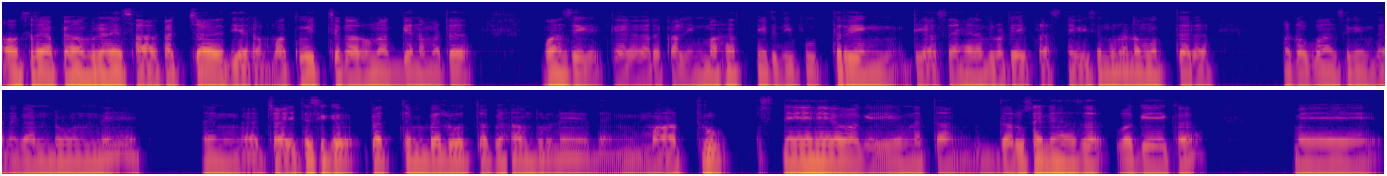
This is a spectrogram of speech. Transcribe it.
අවසරයි අපේ හඳුරන්නේ සාකච්ඡාවේදී අර මතුවෙච්ච කරුණක් ගැන මට වහන්සේ අර කලින් මහත්මියට දීපු උත්තරයෙන් ටික අසහන දුරට ඒ ප්‍රශ්නේ විසඳුණා. නමුත් අර මට ඔබ වහන්සේගෙන් දැනගන්න ඕනේ දැන් චෛතසික පැත්තෙන් බැලුවොත් අපේ හඳුරන්නේ දැන් මාතෘ ස්නේහය වගේ නැත්නම් දරුසෙනහස වගේ එක මේ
